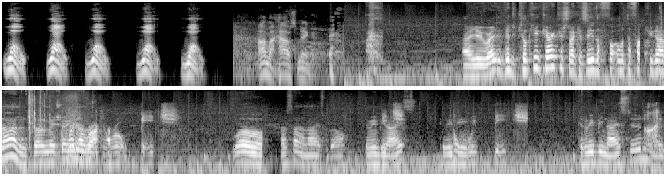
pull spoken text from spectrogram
whoa, whoa, whoa, whoa, whoa. I'm a house nigga. Are you ready? Could you click your character so I can see the fu- what the fuck you got on? So make sure I'm you ready to don't rock and roll, bitch. Whoa, that's not nice, bro. Can we be Bitch. nice? Can we Oh, be? we bitch. Can we be nice, dude? Like,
